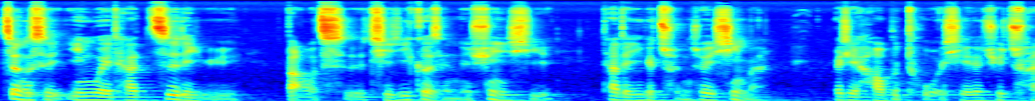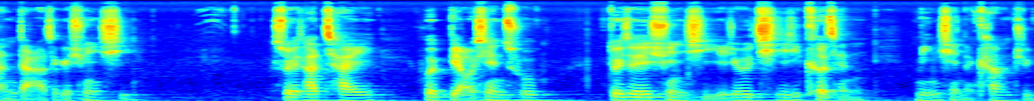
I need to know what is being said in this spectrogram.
正是因为他致力于保持奇迹课程的讯息，它的一个纯粹性嘛，而且毫不妥协的去传达这个讯息，所以他才会表现出对这些讯息，也就是奇迹课程明显的抗拒。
